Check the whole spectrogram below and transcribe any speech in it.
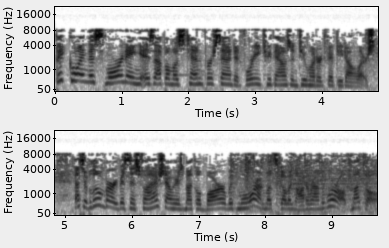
Bitcoin this morning is up almost 10% at $42,250. That's a Bloomberg Business Flash. Now here's Michael Barr with more on what's going on around the world. Michael.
